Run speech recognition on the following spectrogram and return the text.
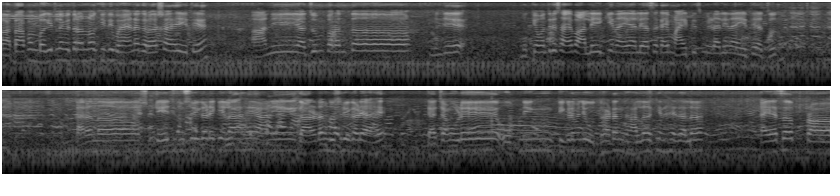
आता आपण बघितलं मित्रांनो किती भयानक रश आहे इथे. आणि अजूनपर्यंत म्हणजे मुख्यमंत्री साहेब आले की नाही आले असं काही माहितीच मिळाली नाही इथे अजून. कारण स्टेज दुसरीकडे केला आहे आणि गार्डन दुसरीकडे आहे. त्याच्यामुळे ओपनिंग तिकडे म्हणजे उद्घाटन झालं की नाही झालं काही असं प्रॉ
